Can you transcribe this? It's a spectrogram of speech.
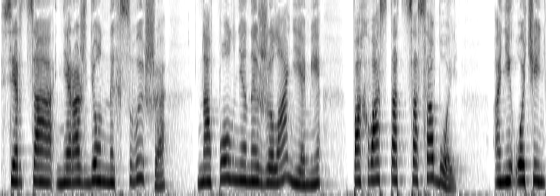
Сердца нерожденных свыше наполнены желаниями похвастаться собой. Они очень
